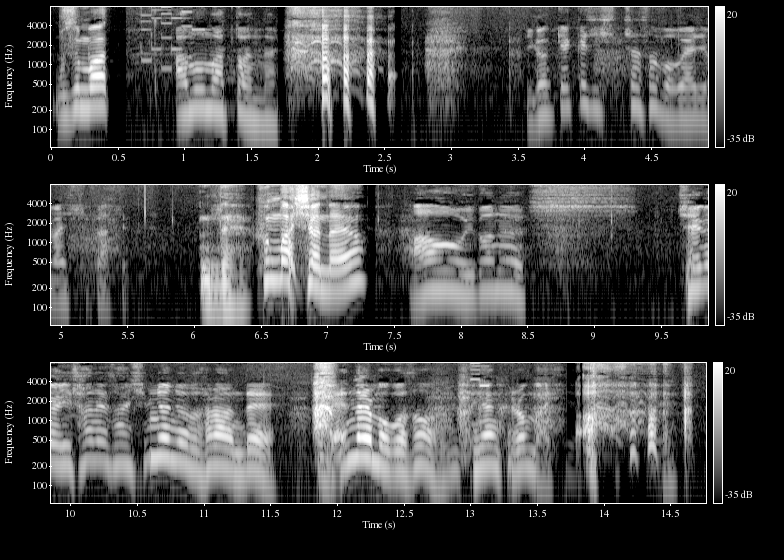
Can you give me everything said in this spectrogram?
무슨 맛? 아무 맛도 안 나요. 이건 깨끗이 씻어서 먹어야지 맛있을 것 같아요. 네. 흙맛이었나요? 아우 이거는 제가 이 산에서 한 10년 정도 살았는데 맨날 먹어서 그냥 그런 맛이에요.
